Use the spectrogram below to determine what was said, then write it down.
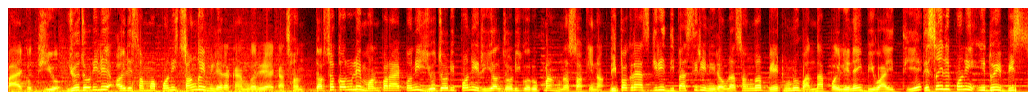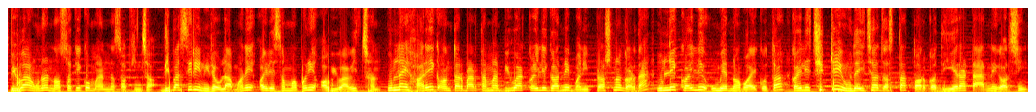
पाएको थियो। यो जोडीले अहिलेसम्म पनि सँगै मिलेर काम गरिरहेका छन्। दर्शकहरूले मन पराए पनि यो जोडी पनि रियल जोडीको रूपमा हुन सकेन। दीपक राजगिरी दिपाश्री निरौलासँग भेट हुनुभन्दा पहिले नै विवाहित थिए। त्यसैले पनि यी दुई बिच विवाह हुन नसकेको मान्न सकिन्छ। दिपाश्री निरौला भने अहिलेसम्म पनि अविवाहित छन्। उनलाई हरेक अन्तर्वार्तामा विवाह कहिले गर्ने भनी प्रश्न गर्दा उनले कहिले उमेर नभएको त कहिले छिट्टै हुँदैछ जस्ता तर्क दिएर टार्ने गर्छिन्।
